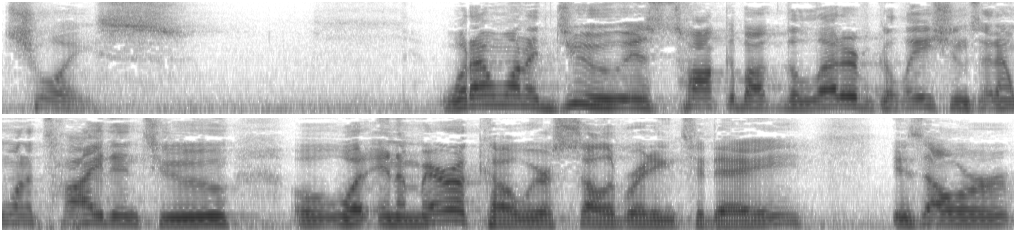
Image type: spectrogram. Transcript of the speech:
choice. What I want to do is talk about the letter of Galatians, and I want to tie it into uh, what in America we're celebrating today is our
